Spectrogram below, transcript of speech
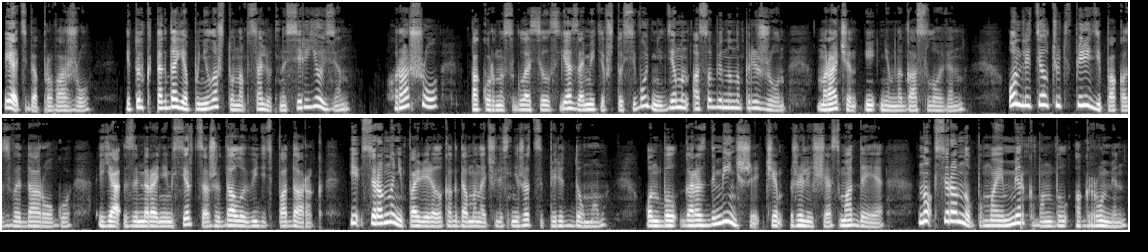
Я тебя провожу. И только тогда я поняла, что он абсолютно серьезен. Хорошо, покорно согласилась я, заметив, что сегодня демон особенно напряжен, мрачен и немногословен. Он летел чуть впереди, показывая дорогу. Я с замиранием сердца ожидала увидеть подарок и все равно не поверила, когда мы начали снижаться перед домом. Он был гораздо меньше, чем жилище Асмодея, но все равно по моим меркам он был огромен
